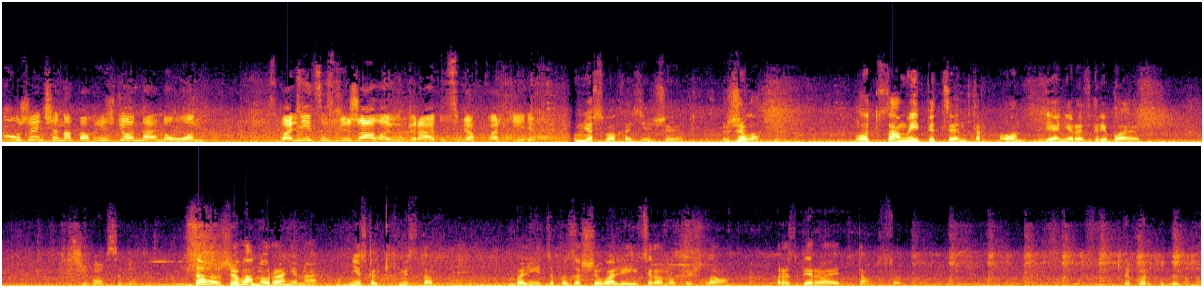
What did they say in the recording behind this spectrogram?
Ну, женщина поврежденная, но он с больницы сбежала и убирают у себя в квартире. У меня сваха здесь живет, жила. Вот самый эпицентр, он, где они разгребают. Жива все добре? Да, жива, но ранена в нескольких местах. В позашивали, и все равно пришла, он разбирает там все. Тепер куди вона?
